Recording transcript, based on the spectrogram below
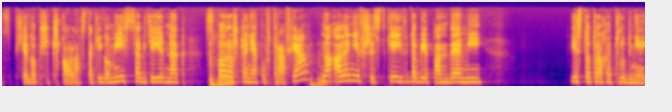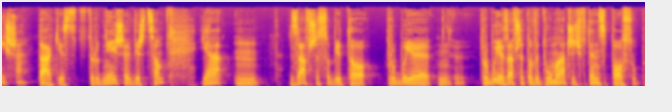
z psiego przedszkola, z takiego miejsca, gdzie jednak sporo mhm. szczeniaków trafia, mhm. no ale nie wszystkie i w dobie pandemii jest to trochę trudniejsze. Tak, jest trudniejsze. Wiesz co? Ja mm, zawsze sobie to próbuję mm, próbuję zawsze to wytłumaczyć w ten sposób.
